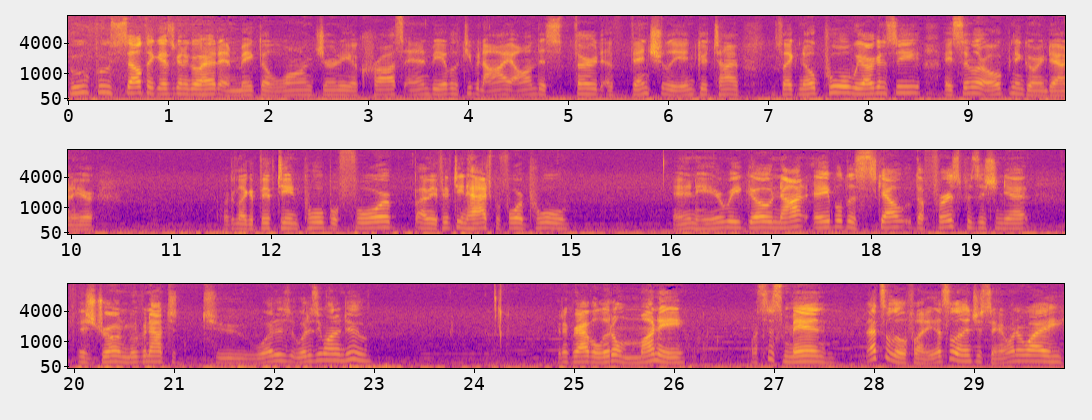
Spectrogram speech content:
BuFuSeltic is going to go ahead and make the long journey across and be able to keep an eye on this third eventually in good time. Looks like no pool. We are going to see a similar opening going down here. Looking like a 15 pool before, I mean 15 hatch before pool. And here we go, not able to scout the first position yet. This drone moving out to, to what is what does he want to do? Gonna grab a little money. What's this man? That's a little funny. That's a little interesting. I wonder why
